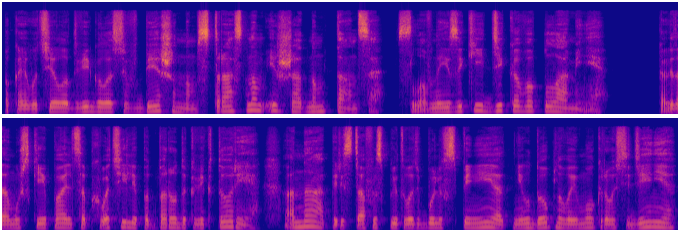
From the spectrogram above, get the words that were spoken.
пока его тело двигалось в бешеном, страстном и жадном танце, словно языки дикого пламени. Когда мужские пальцы обхватили подбородок Виктории, она, перестав испытывать боль в спине от неудобного и мокрого сидения,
